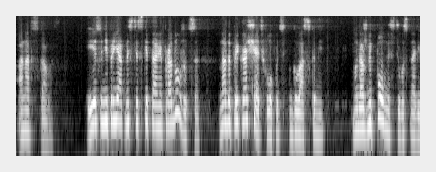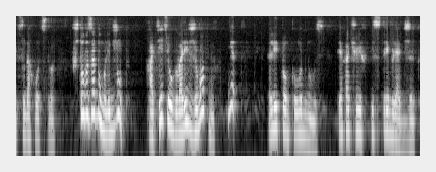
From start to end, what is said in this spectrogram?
Она встала. И если неприятности с китами продолжатся, надо прекращать хлопать глазками. Мы должны полностью восстановить судоходство. Что вы задумали, Джуд? Хотите уговорить животных? Нет. Ли тонко улыбнулась. Я хочу их истреблять, Джек.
